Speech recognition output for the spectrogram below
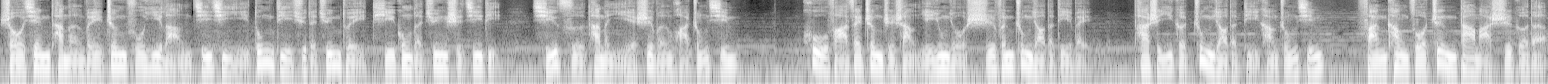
首先，他们为征服伊朗及其以东地区的军队提供了军事基地；其次，他们也是文化中心。库法在政治上也拥有十分重要的地位，它是一个重要的抵抗中心，反抗坐镇大马士革的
